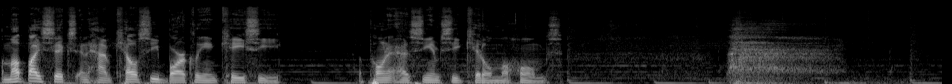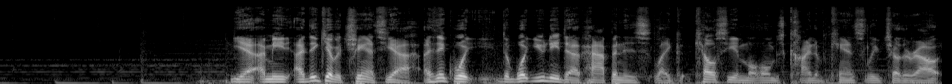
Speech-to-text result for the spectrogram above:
I'm up by six and have Kelce Barkley and KC. Opponent has CMC Kittle Mahomes. Yeah, I mean, I think you have a chance. Yeah, I think what the, what you need to have happen is like Kelce and Mahomes kind of cancel each other out.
